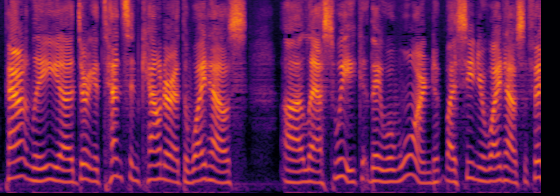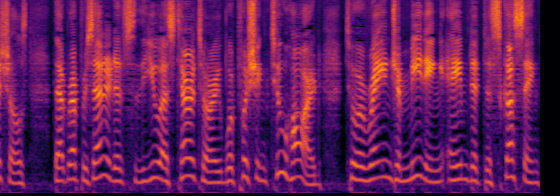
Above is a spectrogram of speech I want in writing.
Apparently, uh, during a tense encounter at the White House uh, last week, they were warned by senior White House officials that representatives to the U.S. territory were pushing too hard to arrange a meeting aimed at discussing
